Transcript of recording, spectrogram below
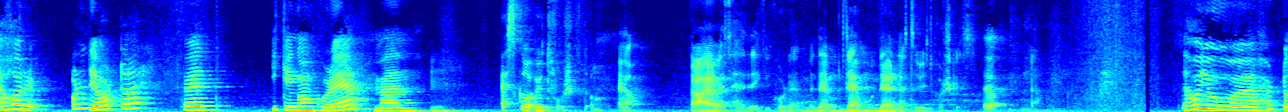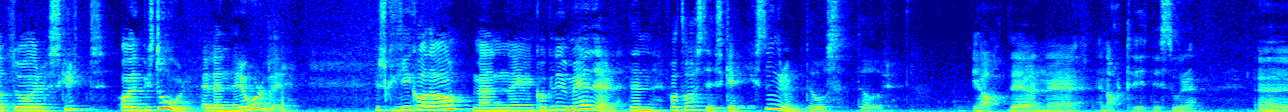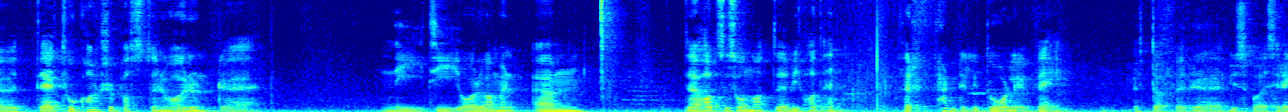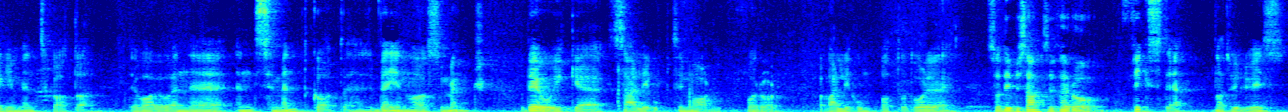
Jeg har aldri vært der. Jeg vet ikke engang hvor det er, men Mm. jeg skal utforske det. Ja. Ja. Jeg vet heller ikke hvor det er, men det, det, det er nødt til å utforskes. Ja. Jeg har jo eh, hørt at du har skrytt av en pistol eller en revolver. Jeg husker ikke hva det var, men eh, kan ikke du meddele den fantastiske historien til oss, Theodor? Ja, det er en, eh, en artig liten historie. Det tok kanskje plass til jeg var rundt ni-ti år gammel. Det hadde seg sånn at vi hadde en forferdelig dårlig vei utafor huset vårt, Regimentgata. Det var jo en, eh, sementgate. Veien var sement. Og det er jo ikke særlig optimale forhold. Det var veldig humpete og dårlig vei. Så de bestemte seg for å fikse det, naturligvis.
